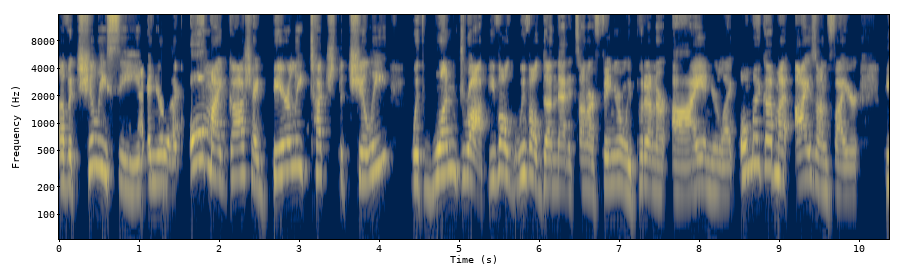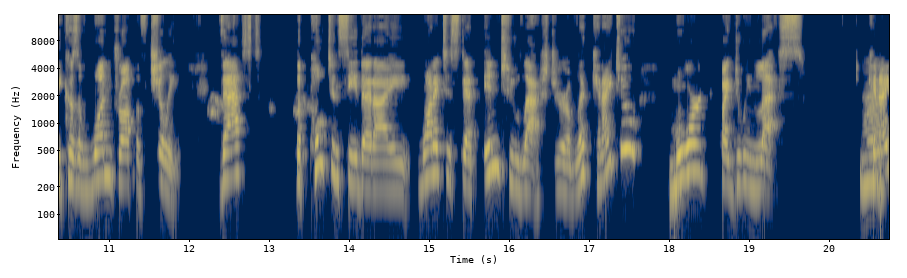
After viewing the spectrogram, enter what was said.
of a chili seed and you're like, "Oh my gosh, I barely touched the chili with one drop." You've all we've all done that. It's on our finger and we put it on our eye and you're like, "Oh my god, my eye's on fire because of one drop of chili." That's the potency that I wanted to step into last year of let can I do more by doing less? Mm. Can I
